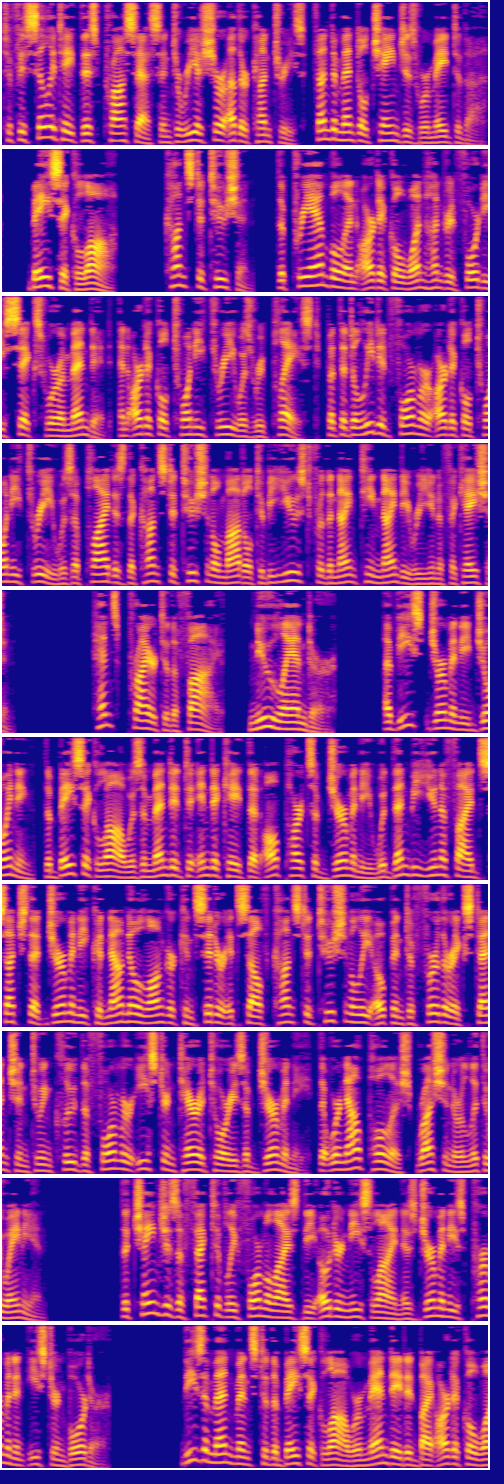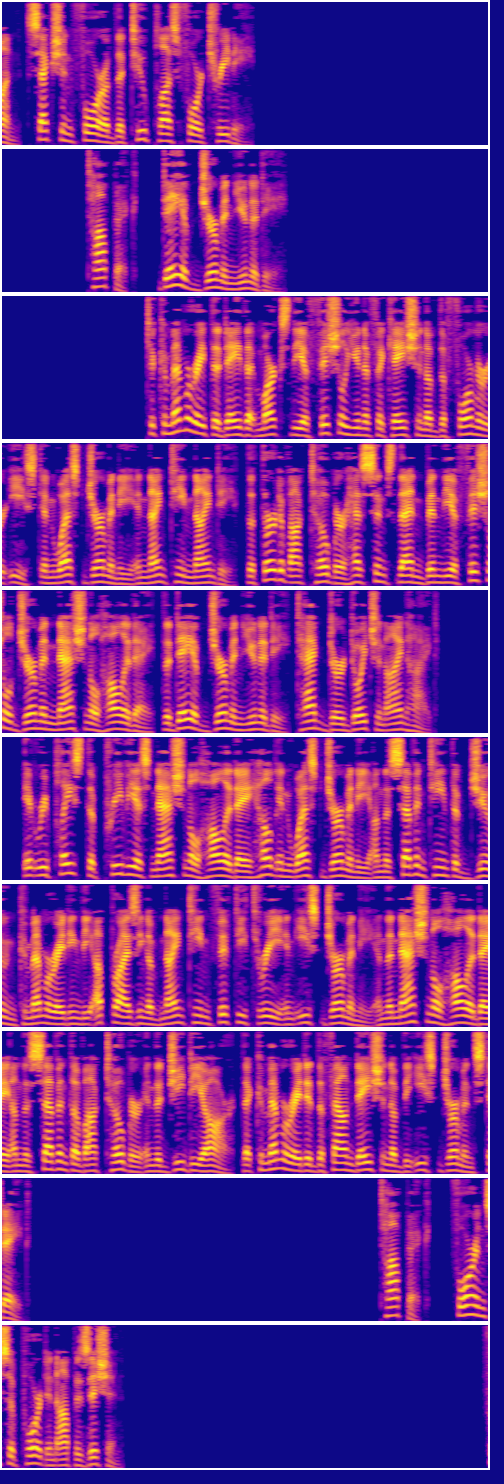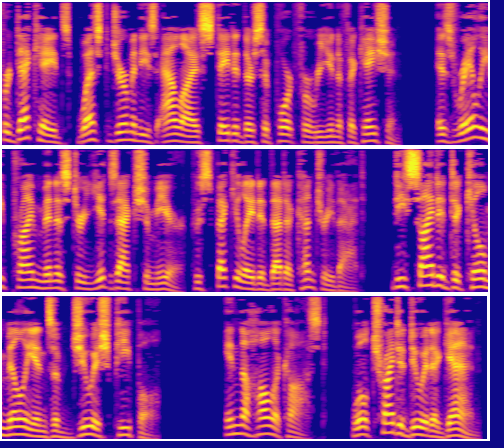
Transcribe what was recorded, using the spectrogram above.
To facilitate this process and to reassure other countries, fundamental changes were made to the «basic law» constitution. The preamble and Article 146 were amended, and Article 23 was replaced, but the deleted former Article 23 was applied as the constitutional model to be used for the 1990 reunification. Hence, prior to the five «new Länder» Of East Germany joining, the Basic Law was amended to indicate that all parts of Germany would then be unified such that Germany could now no longer consider itself constitutionally open to further extension to include the former eastern territories of Germany, that were now Polish, Russian or Lithuanian. The changes effectively formalized the Oder-Neisse line as Germany's permanent eastern border. These amendments to the Basic Law were mandated by Article 1, Section 4 of the 2 plus 4 Treaty. Day of German Unity To commemorate the day that marks the official unification of the former East and West Germany in 1990, 3 October has since then been the official German national holiday, the Day of German Unity Tag der Deutschen Einheit. It replaced the previous national holiday held in West Germany on 17 June commemorating the uprising of 1953 in East Germany and the national holiday on 7 October in the GDR, that commemorated the foundation of the East German state. Foreign support and opposition For decades, West Germany's allies stated their support for reunification. Israeli Prime Minister Yitzhak Shamir, who speculated that a country that decided to kill millions of Jewish people in the Holocaust will try to do it again,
